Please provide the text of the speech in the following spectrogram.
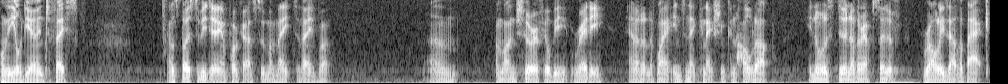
on the audio interface. I was supposed to be doing a podcast with my mate today, but um, I'm unsure if he'll be ready, and I don't know if my internet connection can hold up in order to do another episode of Rollies out the back.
